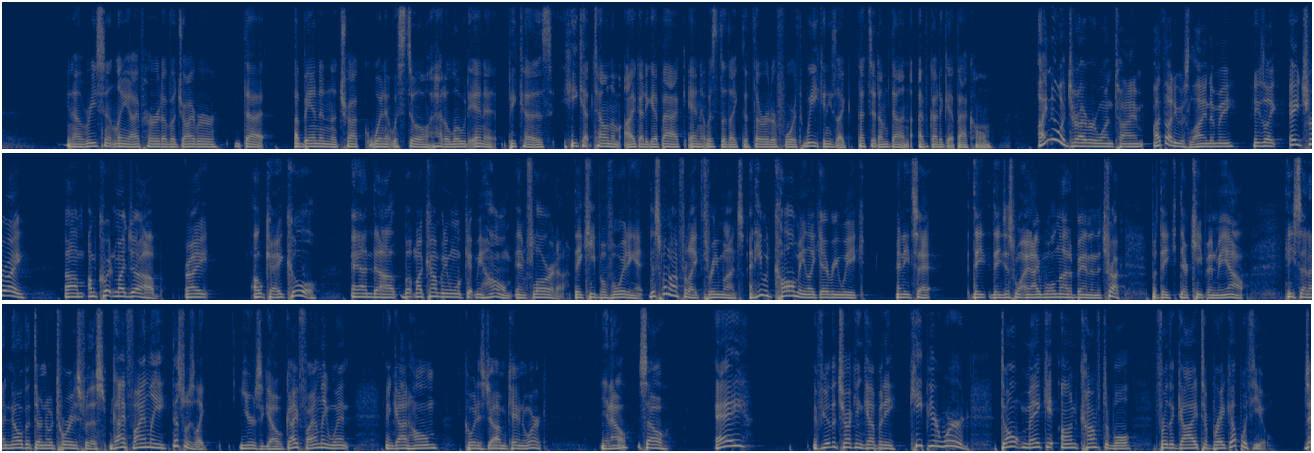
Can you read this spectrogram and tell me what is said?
You know, recently I've heard of a driver that abandoned the truck when it was still had a load in it because he kept telling them I got to get back and it was the like the third or fourth week and he's like that's it I'm done I've got to get back home. I knew a driver one time. I thought he was lying to me. He's like, "Hey Troy, um, I'm quitting my job." Right? Okay, cool. And uh, but my company won't get me home in Florida. They keep avoiding it. This went on for like three months, and he would call me like every week, and he'd say, "They they just want," and I will not abandon the truck. but they they're keeping me out. He said, I know that they're notorious for this. Guy finally, this was like years ago. Guy finally went and got home, quit his job, and came to work. You know, so a if you're the trucking company, keep your word. Don't make it uncomfortable for the guy to break up with you.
